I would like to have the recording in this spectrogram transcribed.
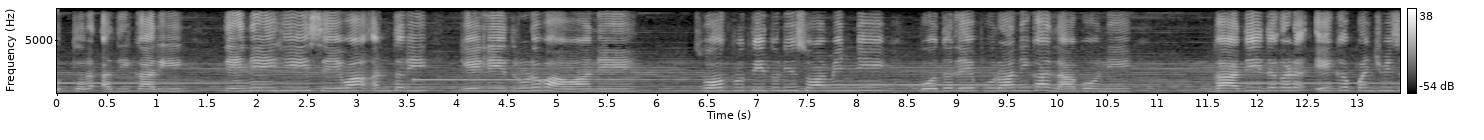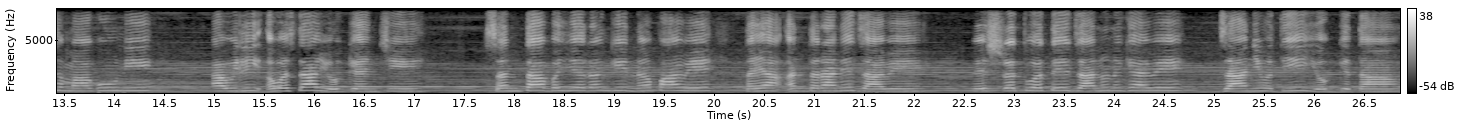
उत्तर अधिकारी. तेने ही सेवा अंतरी केली दृढ भावाने. स्वकृतीतून स्वामींनी बोधले पुराणिका लागोनी. गादी दगड एक पंचवीस मागोनी आविली अवस्था योग्यांची. संता बहिरंगी न पावे तया अंतराने जावे. श्रेष्ठत्व ते जाणून घ्यावे जाणीवती योग्यता.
